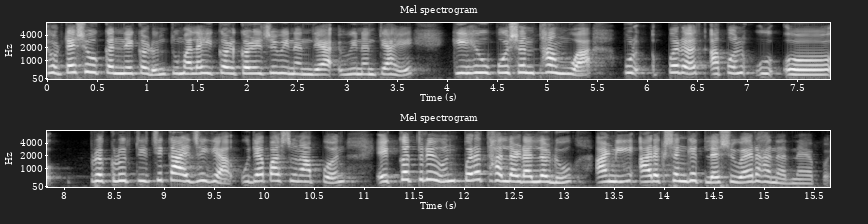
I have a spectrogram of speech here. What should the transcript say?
छोट्या शिवकन्येकडून तुम्हाला ही कळकळीची विनंती विनंती आहे की हे उपोषण थांबवा पु परत आपण उ प्रकृतीची काळजी घ्या. उद्यापासून आपण एकत्र येऊन परत हा लढा लढू आणि आरक्षण घेतल्याशिवाय राहणार नाही आपण.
